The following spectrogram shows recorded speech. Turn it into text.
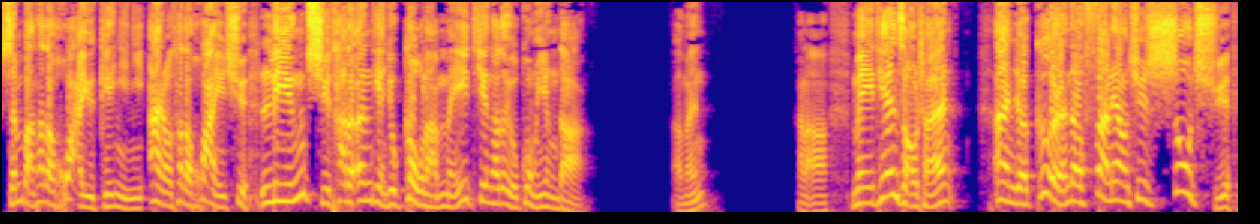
神把他的话语给你，你按照他的话语去领取他的恩典就够了。每一天他都有供应的，阿门。看了啊，每天早晨按照个人的饭量去收取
